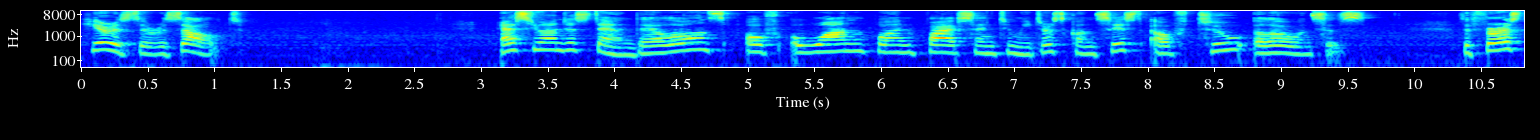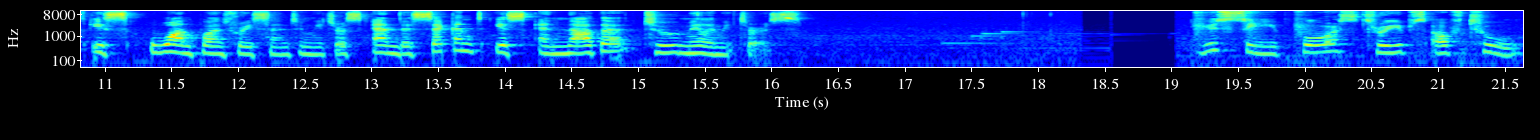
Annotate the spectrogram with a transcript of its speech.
Here is the result. As you understand, the allowance of 1.5 centimeters consists of two allowances. The first is 1.3 centimeters and the second is another 2 millimeters. You see four strips of tulle,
